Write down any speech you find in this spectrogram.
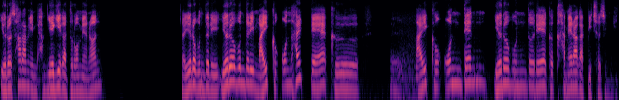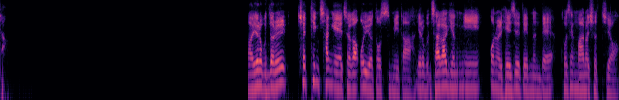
여러 사람이 막 얘기가 들어오면은, 자, 여러분들이, 여러분들이 마이크 온 할 때 그, 마이크 온 된 여러분들의 그 카메라가 비춰집니다. 아, 여러분들 채팅창에 제가 올려뒀습니다. 여러분 자가격리 오늘 해제됐는데 고생 많으셨죠?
